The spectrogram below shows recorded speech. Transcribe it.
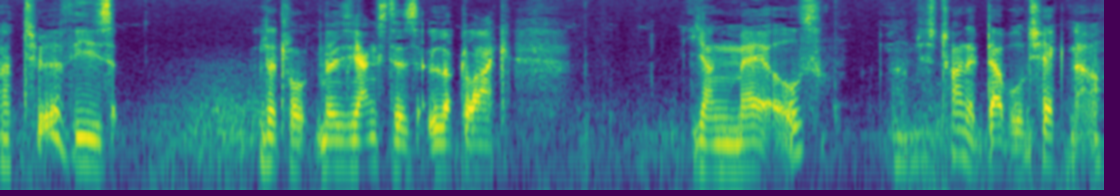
Now, two of these little, those youngsters look like young males. I'm just trying to double check now.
